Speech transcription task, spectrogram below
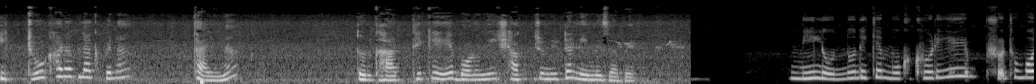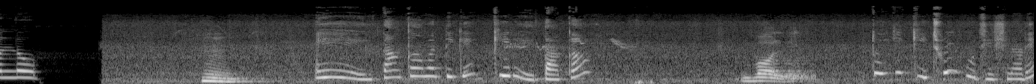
একটুও খারাপ লাগবে না? তাই না? তোর ঘাট থেকে বরং এই শাকচুনিটা নেমে যাবে। নীল অন্যদিকে মুখ ঘুরিয়ে শুধু বলল হুম। এই তাকা আমার দিকে? কি রে তাকা? বল। তুই কি কিছুই বুঝিস না রে?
